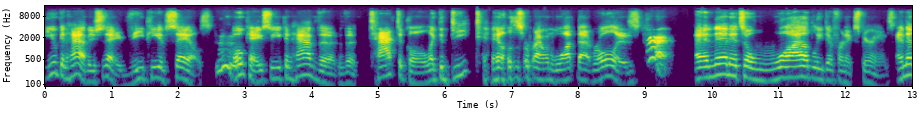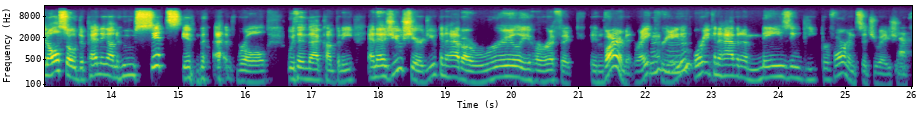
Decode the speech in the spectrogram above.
you can have, as you say, VP of sales. Mm. Okay, so you can have the the tactical, like the details around what that role is. Sure. And then it's a wildly different experience. And then also, depending on who sits in that role within that company, and as you shared, you can have a really horrific environment, right? Mm-hmm. Created, or you can have an amazing peak performance situation. Yes.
